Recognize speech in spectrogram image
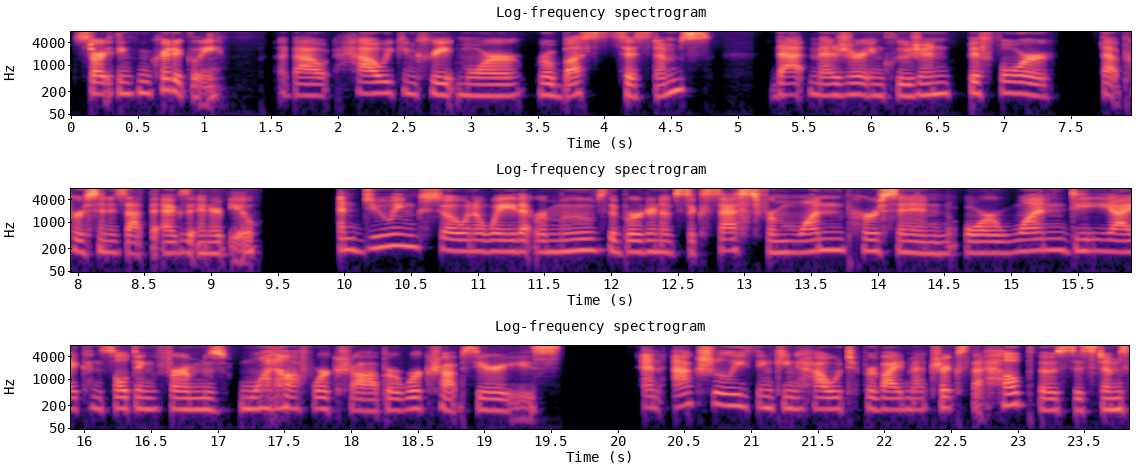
start thinking critically about how we can create more robust systems that measure inclusion before that person is at the exit interview. And doing so in a way that removes the burden of success from one person or one DEI consulting firm's one off workshop or workshop series. And actually thinking how to provide metrics that help those systems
